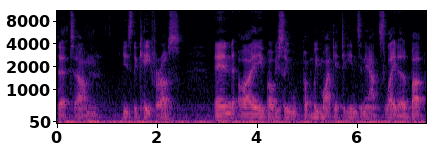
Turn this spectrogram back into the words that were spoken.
that um, is the key for us. And I obviously will, we might get to ins and outs later, but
